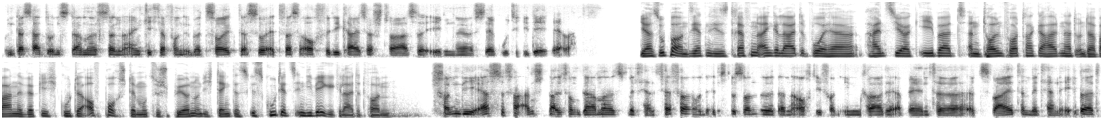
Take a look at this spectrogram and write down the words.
Und das hat uns damals dann eigentlich davon überzeugt, dass so etwas auch für die Kaiserstraße eben eine sehr gute Idee wäre. Ja, super. Und Sie hatten dieses Treffen eingeleitet, wo Herr Heinz-Jörg Ebert einen tollen Vortrag gehalten hat und da war eine wirklich gute Aufbruchsstimmung zu spüren. Und ich denke, das ist gut jetzt in die Wege geleitet worden schon die erste Veranstaltung damals mit Herrn Pfeffer und insbesondere dann auch die von Ihnen gerade erwähnte äh, zweite mit Herrn Ebert,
